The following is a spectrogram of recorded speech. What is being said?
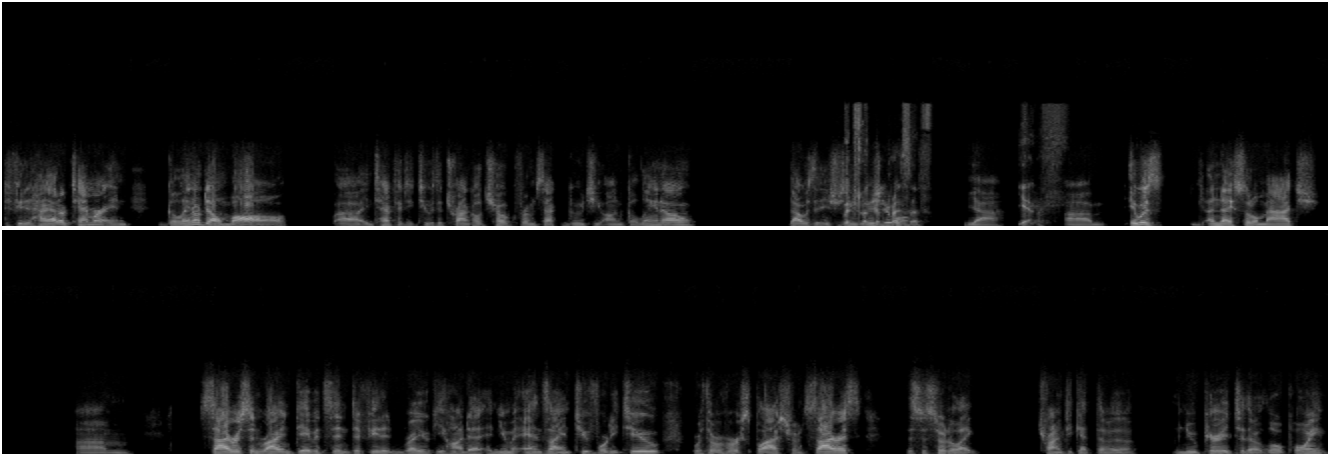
defeated Hayato Tamura and Galeno Del Mal uh, in 1052 with a triangle choke from Sakaguchi on Galeno. That was an interesting Which looked visual. impressive. Yeah. Yeah. Um, it was a nice little match. Um, Cyrus and Ryan Davidson defeated Ryuki Honda and Yuma Anzai in 242 with a reverse splash from Cyrus. This was sort of like trying to get the new period to their low point.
